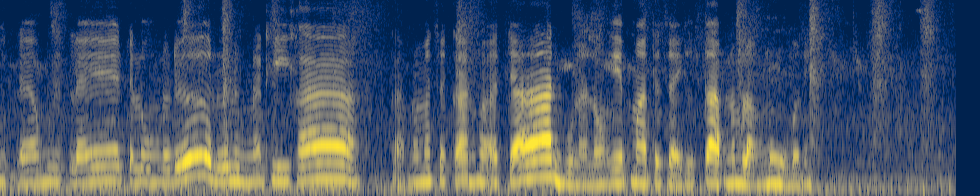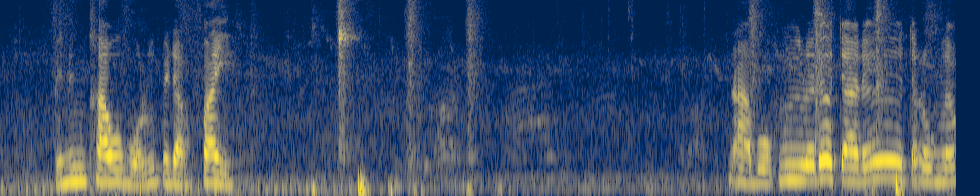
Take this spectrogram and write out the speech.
มืดแล้วมืดแล้วจะลงแล้วเด้อเหลือหนึ่งนาทีค่ะกราบน้ำมัสการพระอาจารย์ผู้น่ะน้องเอฟมาแต่ใส่คือกราบน้ำหลังหมู่บ่นี่ไปนึ่งข้าวบ่หรือไปดังไฟด่าโบกมือเลยเด้อจ้าเด้อจะลงแล้ว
